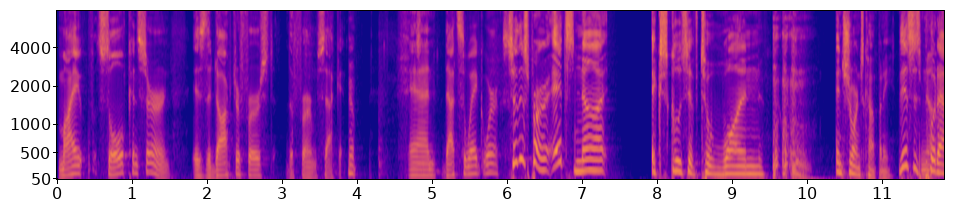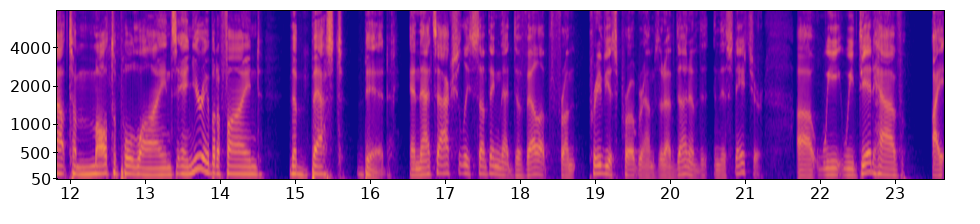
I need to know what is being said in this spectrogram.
My sole concern is the doctor first, the firm second. Yep. And that's the way it works. So this program, it's not exclusive to one insurance company. This is put out to multiple lines, and you're able to find the best bid. And that's actually something that developed from previous programs that I've done of the, in this nature. Uh, we we did have I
